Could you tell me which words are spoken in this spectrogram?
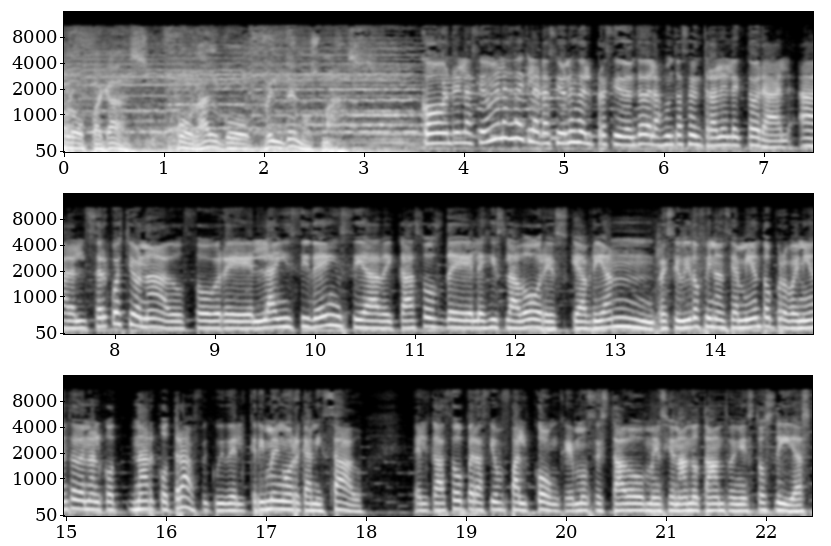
Propagás. Por algo vendemos más. Con relación a las declaraciones del presidente de la Junta Central Electoral, al ser cuestionado sobre la incidencia de casos de legisladores que habrían recibido financiamiento proveniente de narco- narcotráfico y del crimen organizado, el caso Operación Falcón que hemos estado mencionando tanto en estos días,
